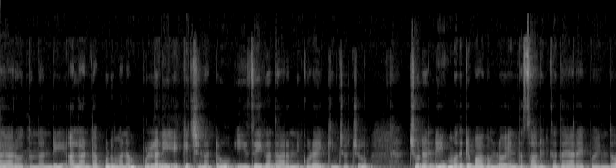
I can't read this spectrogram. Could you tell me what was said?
తయారవుతుందండి. అలాంటప్పుడు మనం పుల్లని ఎక్కించినట్టు ఈజీగా దారంని కూడా ఎక్కించవచ్చు చూడండి మొదటి భాగంలో ఎంత సాలిడ్గా తయారైపోయిందో.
